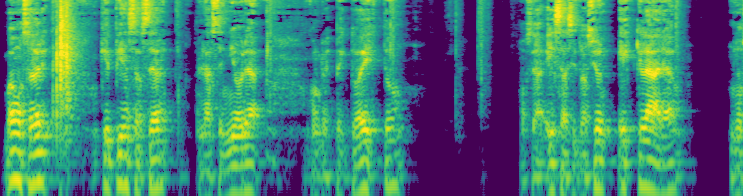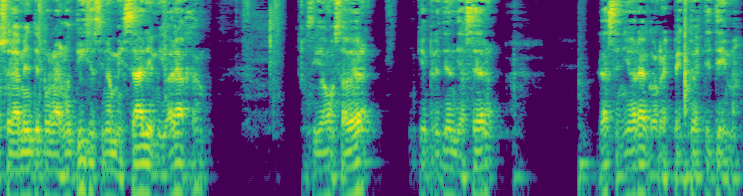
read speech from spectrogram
Vamos a ver qué piensa hacer la señora con respecto a esto. O sea, esa situación es clara, no solamente por las noticias, sino me sale mi baraja. Así que vamos a ver qué pretende hacer la señora con respecto a este tema.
